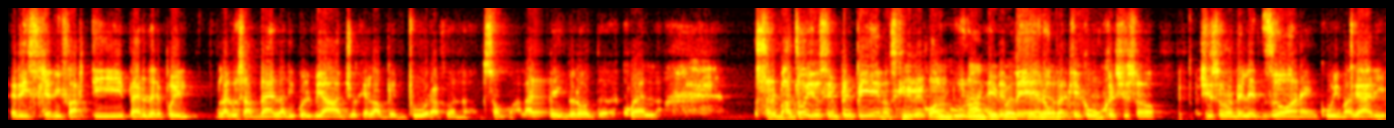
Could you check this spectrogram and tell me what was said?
rischia di farti perdere poi la cosa bella di quel viaggio che è l'avventura con insomma la ring road è quella. Serbatoio sempre pieno scrive qualcuno Anche ed è vero, è vero, perché comunque ci sono, ci sono delle zone in cui magari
